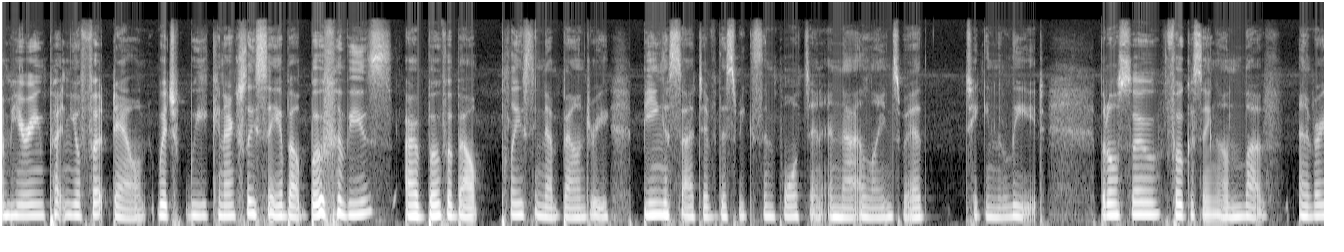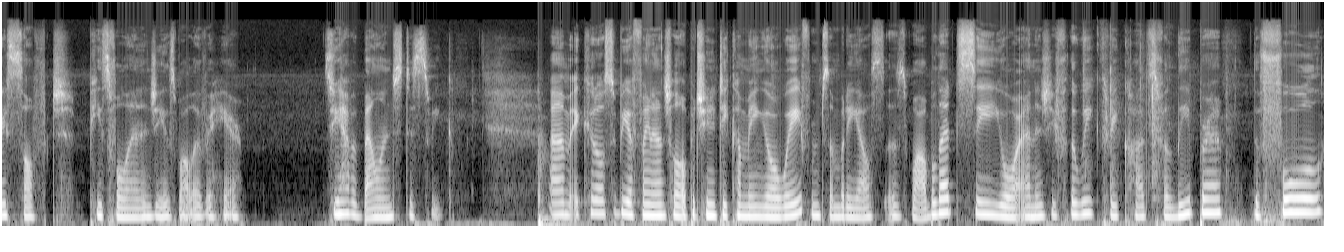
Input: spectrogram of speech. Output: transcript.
I'm hearing putting your foot down, which we can actually say about both of these are both about placing that boundary. Being assertive this week is important, and that aligns with taking the lead, but also focusing on love and a very soft, peaceful energy as well over here. So you have a balance this week. Um, it could also be a financial opportunity coming your way from somebody else as well. But let's see your energy for the week. Three cards for Libra. The Fool.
